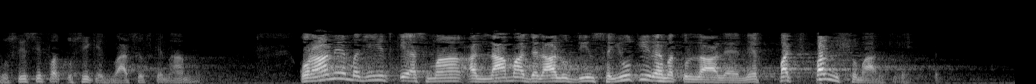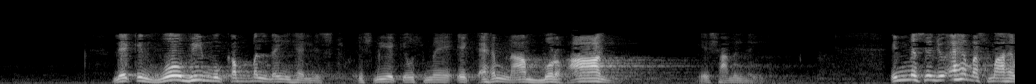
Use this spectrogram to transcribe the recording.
दूसरी सिफत, उसी के एतबार से उसके नाम है। कुरान मजीद के असमा अल्लामा जलालुद्दीन सयूती रहमत ने पचपन शुमार किए। लेकिन वो भी मुकम्मल नहीं है लिस्ट, इसलिए कि उसमें एक अहम नाम बुरहान ये शामिल नहीं है। इनमें से जो अहम असमा है,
